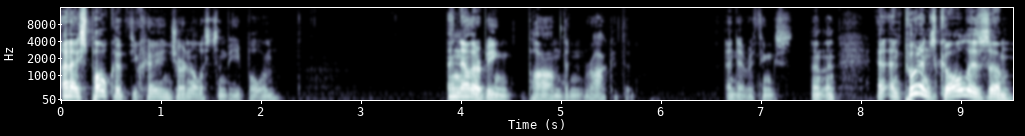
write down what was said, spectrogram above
And I spoke with Ukrainian journalists and people, and and now they're being bombed and rocketed, and everything's and and, and Putin's goal is um,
